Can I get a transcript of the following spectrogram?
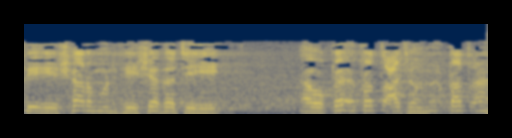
فيه شرم في شفته أو قطعة قطع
